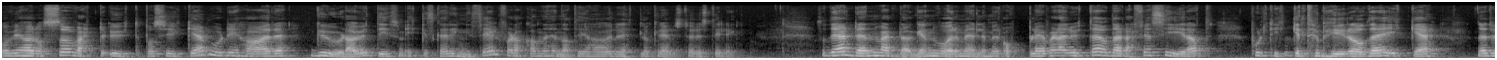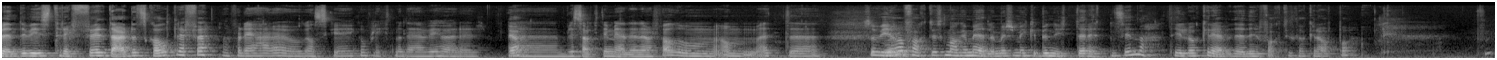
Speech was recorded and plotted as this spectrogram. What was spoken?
Og vi har også vært ute på sykehjem hvor de har gula ut de som ikke skal ringes til, for da kan det hende at de har rett til å kreve større stilling. Så det er den hverdagen våre medlemmer opplever der ute. Og det er derfor jeg sier at politikken til byrådet ikke nødvendigvis treffer der det skal treffe. For det her er jo ganske i konflikt med det vi hører ja. eh, blir sagt i mediene i hvert fall, om, om et eh, Så vi har faktisk mange medlemmer som ikke benytter retten sin da, til å kreve det de faktisk har krav på.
